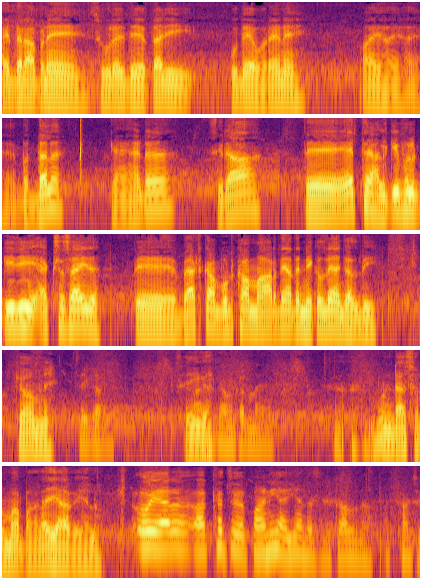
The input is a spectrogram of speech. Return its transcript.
ਇੱਧਰ ਆਪਣੇ ਸੂਰਜ ਦੇਵਤਾ ਜੀ ਉਦੇ ਹੋ ਰਹੇ ਨੇ। ਆਏ ਹਾਏ ਹਾਏ ਹਾਏ। ਬੱਦਲ ਘੈਂਟ ਸਿਰਾ ਤੇ ਇੱਥੇ ਹਲਕੀ ਫੁਲਕੀ ਜੀ ਐਕਸਰਸਾਈਜ਼ ਤੇ ਬੈਠਕਾਂ ਬੁੱਠਕਾਂ ਮਾਰਦੇ ਆ ਤੇ ਨਿਕਲਦੇ ਆ ਜਲਦੀ। ਕਿਉਂ ਮਨੇ ਸਹੀ ਗੱਲ। ਸਹੀ ਗੱਲ। ਕੰਮ ਕਰਨਾ ਹੈ। ਮੁੰਡਾ ਸੁਰਮਾ ਪਾਦਾ ਜਾ ਵੇਖ ਲੋ ਓ ਯਾਰ ਅੱਖ ਚ ਪਾਣੀ ਆਈ ਜਾਂਦਾ ਸੀ ਕੱਲ ਦਾ ਅੱਖਾਂ ਚ।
